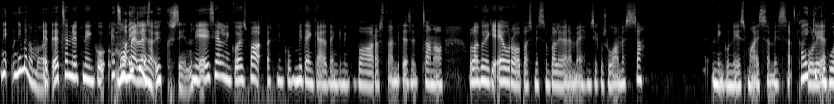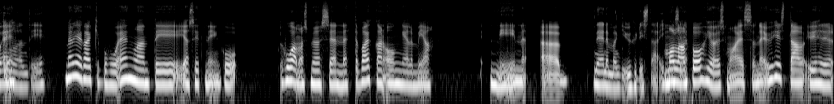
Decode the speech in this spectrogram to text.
Ni- nimenomaan. Et, et sä nyt niinku, et sä mielestä, ikinä yksin. niin ei siellä niinku edes va, niinku mitenkään jotenkin niinku vaarasta, tai miten se nyt sanoo. Ollaan kuitenkin Euroopassa, missä on paljon enemmän ihmisiä kuin Suomessa. Niinku niissä maissa, missä Kaikki puhuu kuljettiin. englantia. Melkein kaikki puhuu englantia ja sitten niinku huomas myös sen, että vaikka on ongelmia, niin ö, Ne enemmänkin yhdistää ihmisiä. me ollaan Pohjoismaissa. Ne yhdistää yhden,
